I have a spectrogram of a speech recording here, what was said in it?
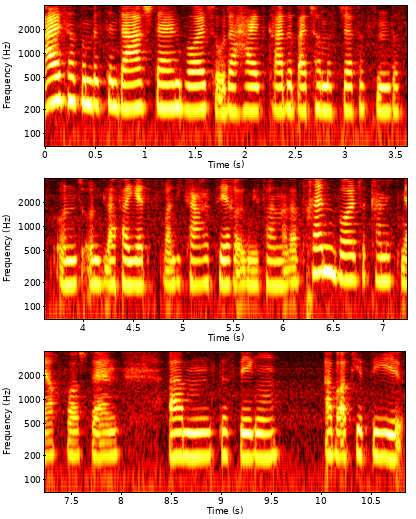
Alter so ein bisschen darstellen wollte oder halt gerade bei Thomas Jefferson das und, und Lafayette, dass man die Charaktere irgendwie voneinander trennen wollte, kann ich mir auch vorstellen. Ähm, deswegen, aber ob jetzt die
